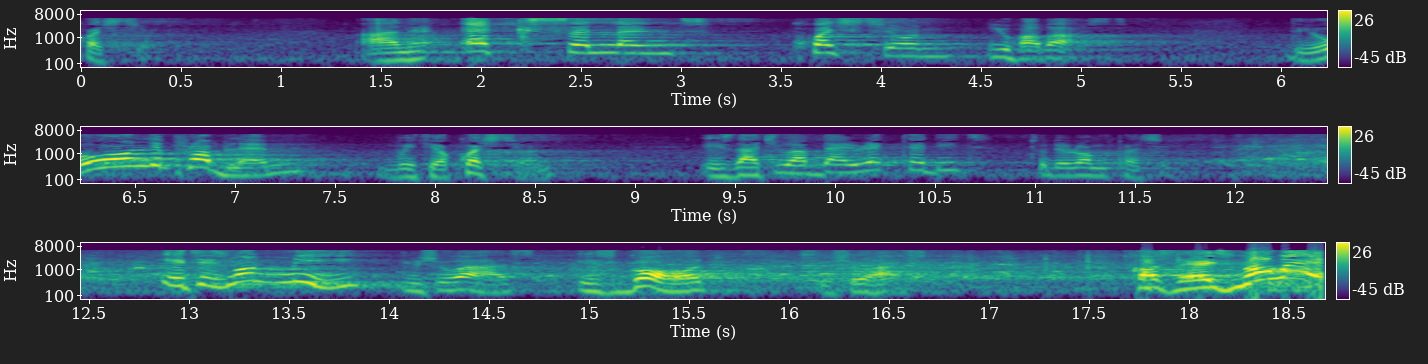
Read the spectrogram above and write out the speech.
question. An excellent question you have asked. The only problem with your question is that you have directed it to the wrong person. It is not me you should ask, it's God you should ask. Because there is no way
